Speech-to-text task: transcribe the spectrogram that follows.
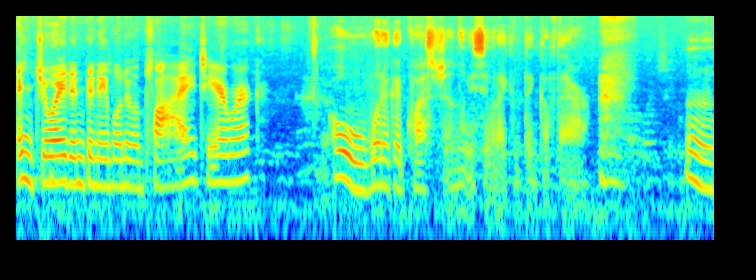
enjoyed and been able to apply to your work? Oh, what a good question. Let me see what I can think of there. hmm.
